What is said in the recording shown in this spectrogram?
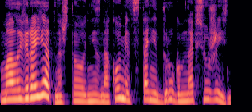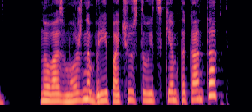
Маловероятно, что незнакомец станет другом на всю жизнь, но, возможно, Бри почувствует с кем-то контакт,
